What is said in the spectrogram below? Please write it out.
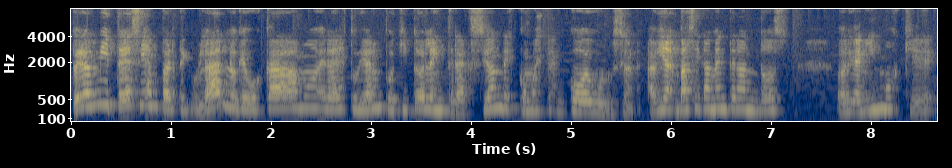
Pero en mi tesis en particular lo que buscábamos era estudiar un poquito la interacción de cómo estas coevolucionan. Había, básicamente eran dos organismos que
